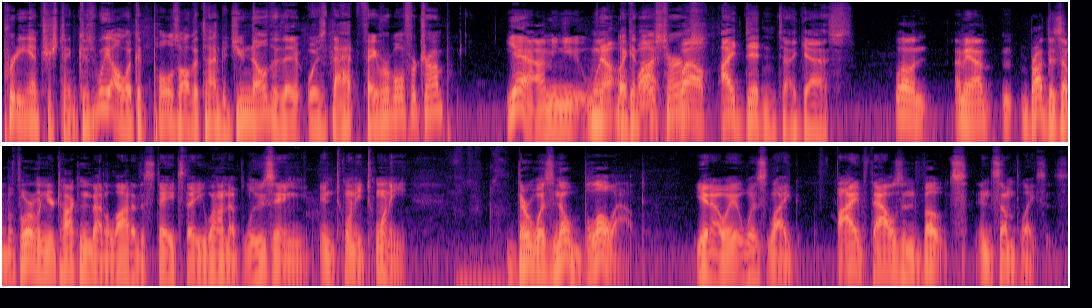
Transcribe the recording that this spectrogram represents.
pretty interesting because we all look at polls all the time. Did you know that it was that favorable for Trump? Yeah, I mean, you No, like in well, those terms? Well, I didn't. I guess. Well, I mean, I brought this up before when you're talking about a lot of the states that you wound up losing in 2020. There was no blowout. You know, it was like 5,000 votes in some places.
